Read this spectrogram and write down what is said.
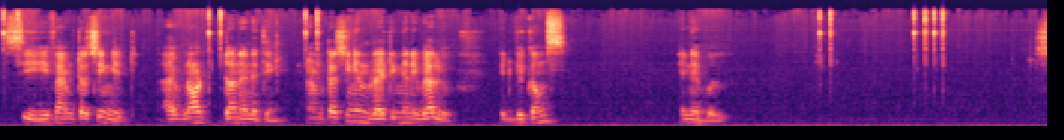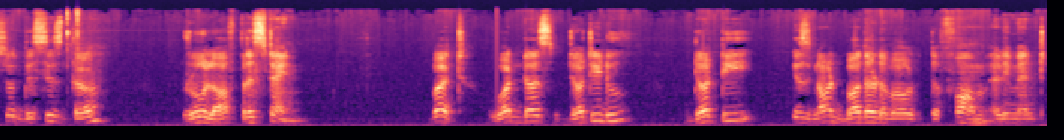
See if I'm touching it I have not done anything. I'm touching and writing any value it becomes enable so this is the role of pristine but what does dirty do? Dirty is not bothered about the form element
